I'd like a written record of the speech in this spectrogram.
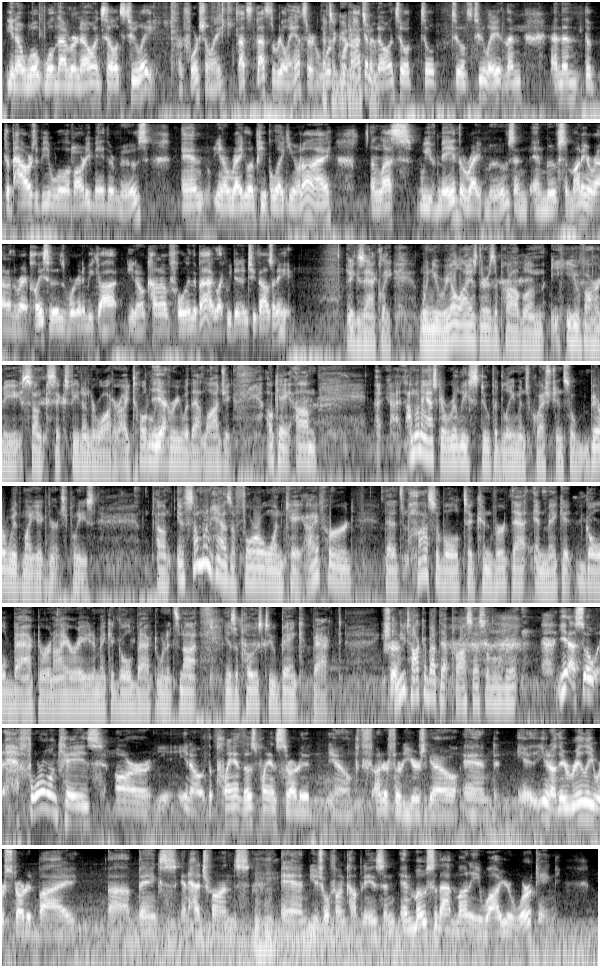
you know we'll we'll never know until it's too late. Unfortunately, that's that's the real answer. That's we're, a good we're not going to know until till till it's too late, and then and then the the powers that be will have already made their moves, and you know regular people like you and I, unless we've made the right moves and and moved some money around in the right places, we're going to be got you know kind of holding the bag like we did in 2008. Exactly. When you realize there's a problem, you've already sunk six feet underwater. I totally Yeah. agree with that logic. Okay, um, I, I, I want to ask a really stupid layman's question, so bear with my ignorance, please. Um, if someone has a 401k, I've heard that it's possible to convert that and make it gold backed or an IRA to make it gold backed when it's not, as opposed to bank backed. Sure. Can you talk about that process a little bit? Yeah, so 401ks are, you know, the plan. Those plans started, you know, under 30 years ago, and you know they really were started by uh, banks and hedge funds Mhm. and mutual fund companies, and and most of that money while you're working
